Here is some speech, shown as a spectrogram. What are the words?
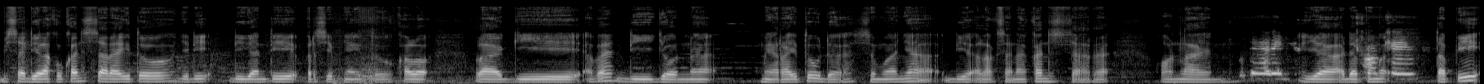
bisa dilakukan secara itu. Jadi diganti persipnya itu. Kalau lagi apa di zona merah itu udah semuanya dia laksanakan secara online. Iya, ada penge- Oke. tapi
